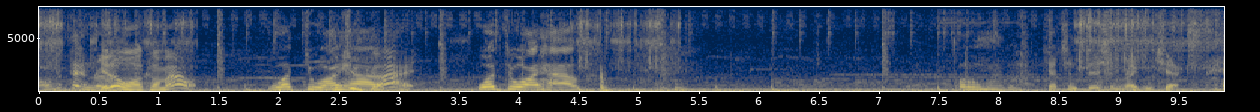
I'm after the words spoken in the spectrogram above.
On the pen rod. You don't want to come out. What do I What you have? got? What do I have? Oh my god. Catching fish and writing checks.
